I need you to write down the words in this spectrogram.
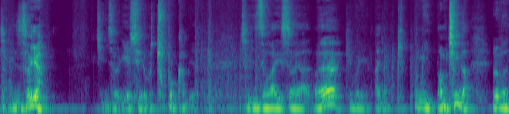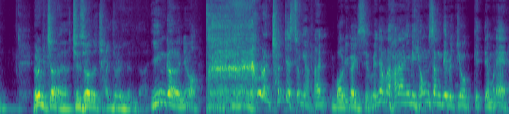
진서야. 진서를 예수 이름으로 축복합니다. 진서가 있어야 에? 기분이 아주 기쁨이 넘칩니다. 여러분, 여러분 있잖아요. 진서도 잘 들어야 된다. 인간은요 탁월한 천재성이 하나님 머리가 있어요. 왜냐하면 하나님의 형상대로 지었기 때문에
